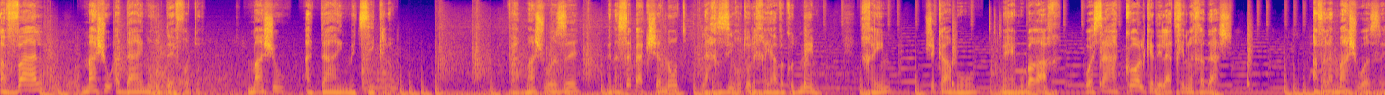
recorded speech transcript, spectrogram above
אבל משהו עדיין רודף אותו. משהו עדיין מציק לו. והמשהו הזה מנסה בעקשנות להחזיר אותו לחייו הקודמים. חיים שכאמור, מהם הוא ברח. הוא עשה הכל כדי להתחיל מחדש. אבל המשהו הזה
